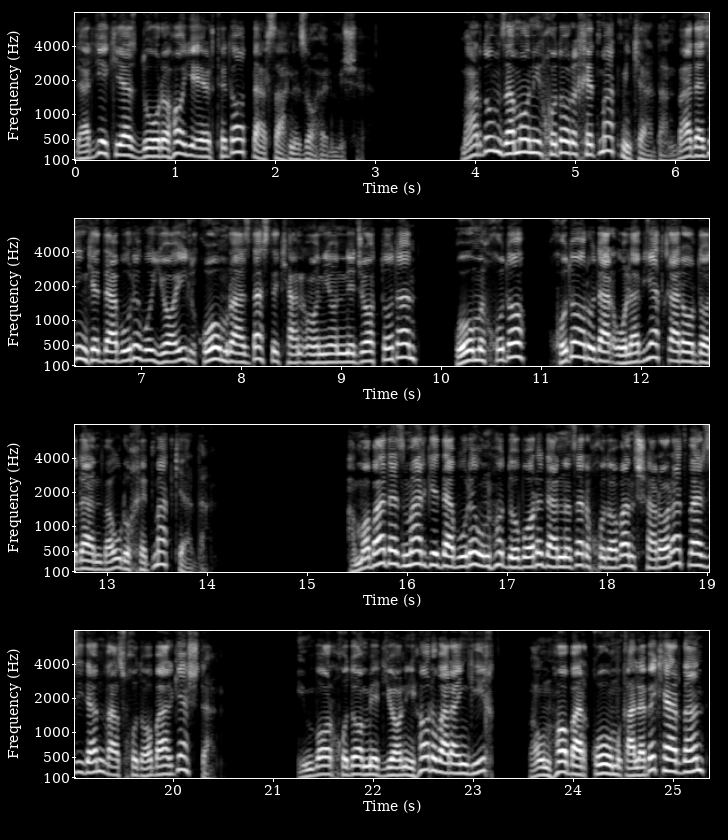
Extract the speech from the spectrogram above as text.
در یکی از دوره های ارتداد در صحنه ظاهر میشه. مردم زمانی خدا رو خدمت می‌کردند. بعد از اینکه دبوره و یائیل قوم را از دست کنعانیان نجات دادند، قوم خدا خدا رو در اولویت قرار دادند و او رو خدمت کردند. اما بعد از مرگ دبوره اونها دوباره در نظر خداوند شرارت ورزیدند و از خدا برگشتند. این بار خدا مدیانی ها رو برانگیخت و اونها بر قوم غلبه کردند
